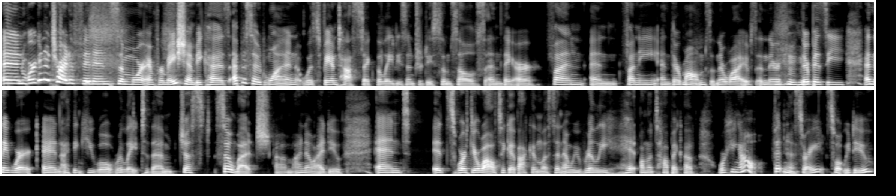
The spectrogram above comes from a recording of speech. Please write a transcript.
and we're going to try to fit in some more information because episode one was fantastic. The ladies introduced themselves and they are fun and funny and they're moms and their wives and they're they're busy and they work and I think you will relate to them just so much. Um, I know I do. And it's worth your while to go back and listen. And we really hit on the topic of working out, fitness, right? It's what we do.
